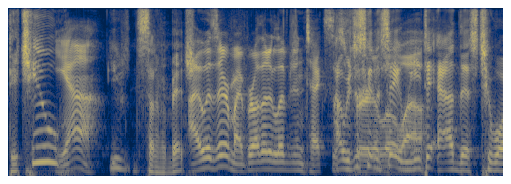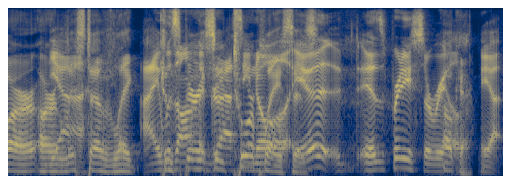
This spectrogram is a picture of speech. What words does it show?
Did you? Yeah. You son of a bitch. I was there my brother lived in Texas I was just going to say little we need to add this to our, our Yeah. list of like I was on the conspiracy tour knoll. places. It is pretty surreal. Okay. Yeah.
